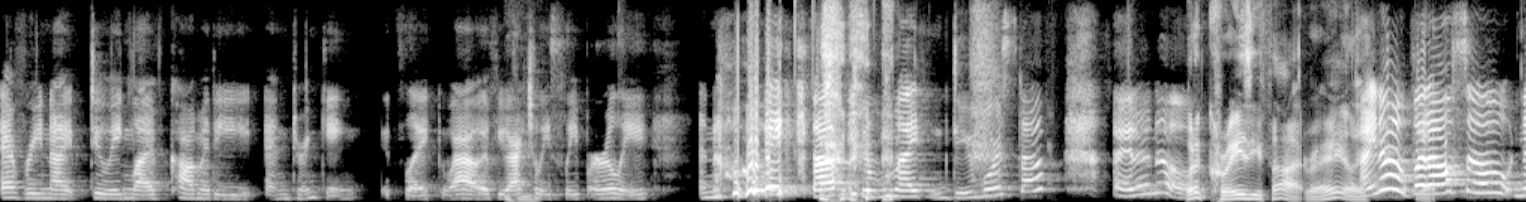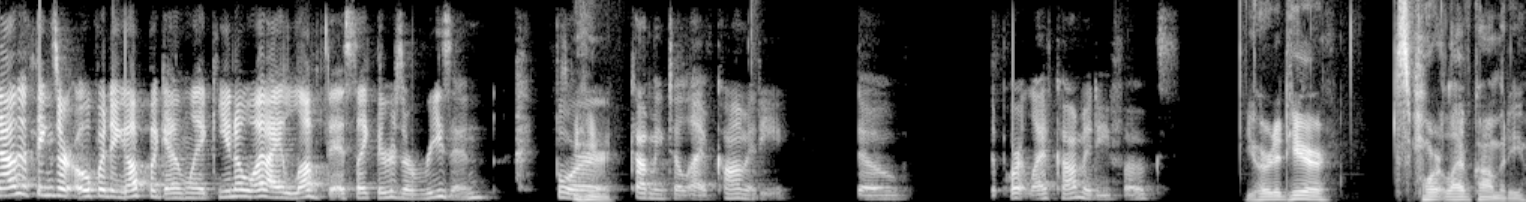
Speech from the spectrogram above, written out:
every night doing live comedy and drinking. It's like wow, if you Mhm. actually sleep early and wake up, you might do more stuff. I don't know. What a crazy thought, right? Like, I know, but yeah. also now that things are opening up again, like, you know what? I love this. Like, there's a reason for Mhm. coming to live comedy. So support live comedy, folks, You heard it here. Support live comedy.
